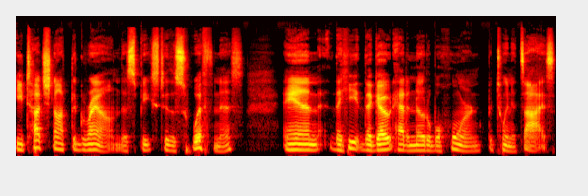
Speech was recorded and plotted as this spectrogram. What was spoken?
He touched not the ground. This speaks to the swiftness. And the he, the goat had a notable horn between its eyes.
